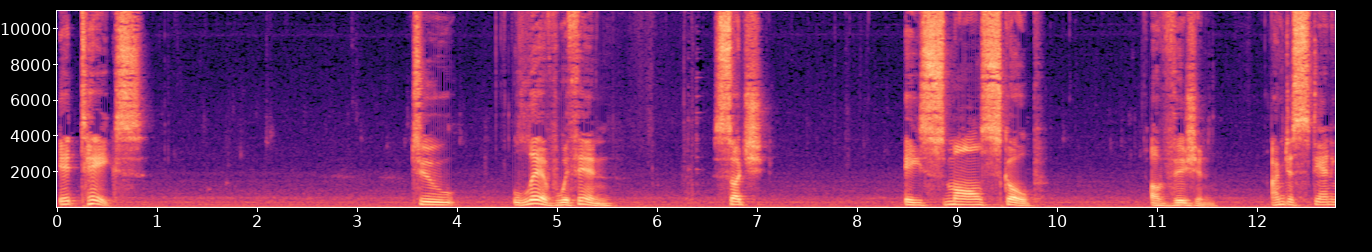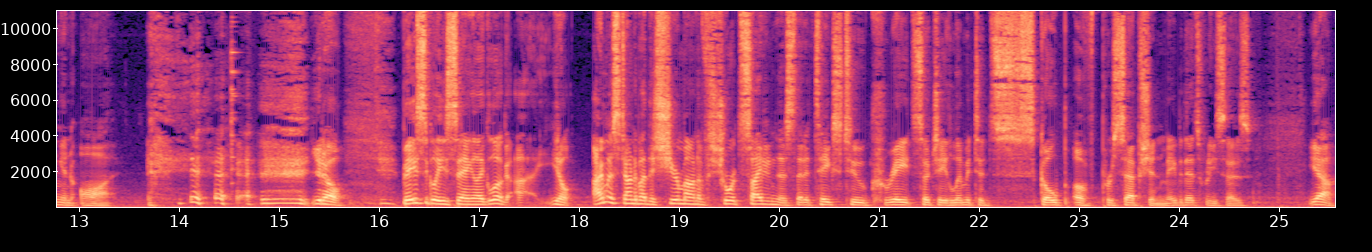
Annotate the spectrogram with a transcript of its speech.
it takes to live within such a small scope of vision. I'm just standing in awe. you know, basically he's saying like, look, I, you know, I'm astounded by the sheer amount of short-sightedness that it takes to create such a limited scope of perception. Maybe that's what he says. Yeah.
